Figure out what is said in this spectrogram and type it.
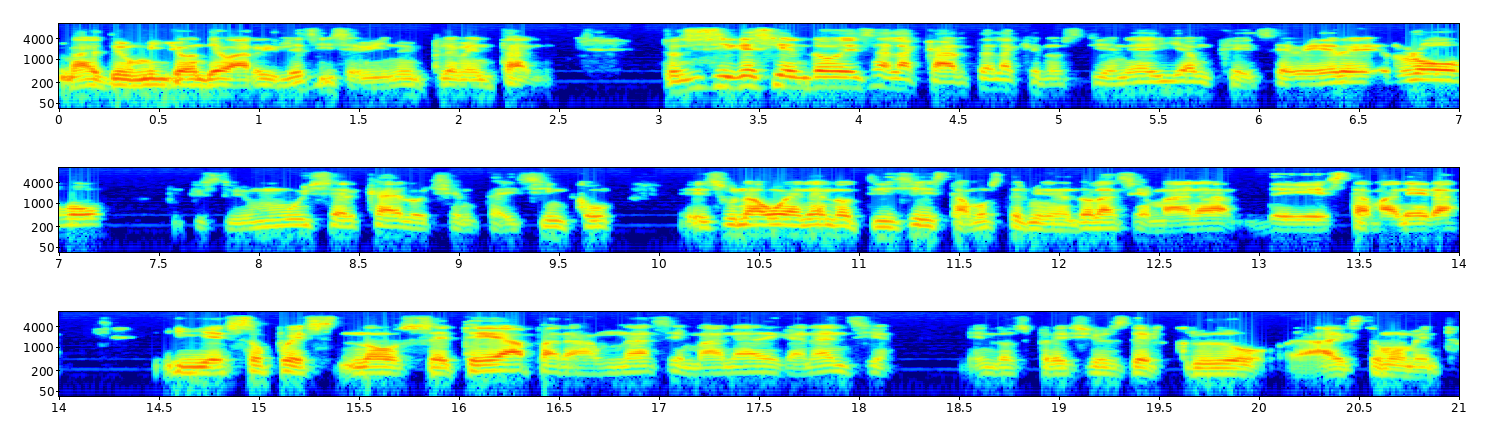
más de un millón de barriles y se vino implementando. Entonces sigue siendo esa la carta la que nos tiene ahí, aunque se ve rojo, porque estuvimos muy cerca del 85, es una buena noticia y estamos terminando la semana de esta manera y esto pues nos setea para una semana de ganancia en los precios del crudo a este momento.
